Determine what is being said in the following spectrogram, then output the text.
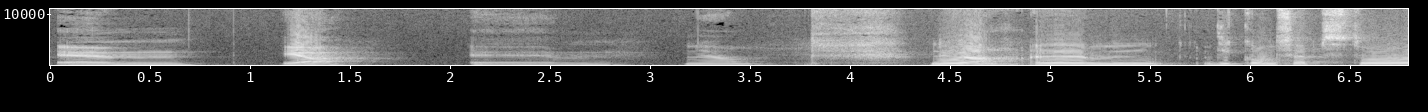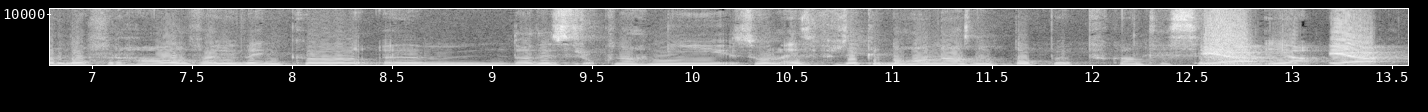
ehm, ja, ehm, Ja. Nu ja, ehm, die conceptstore, dat verhaal van je winkel, ehm, dat is er ook nog niet zo... is zeker begonnen als een pop-up, kan dat zijn? Ja, ja. ja.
